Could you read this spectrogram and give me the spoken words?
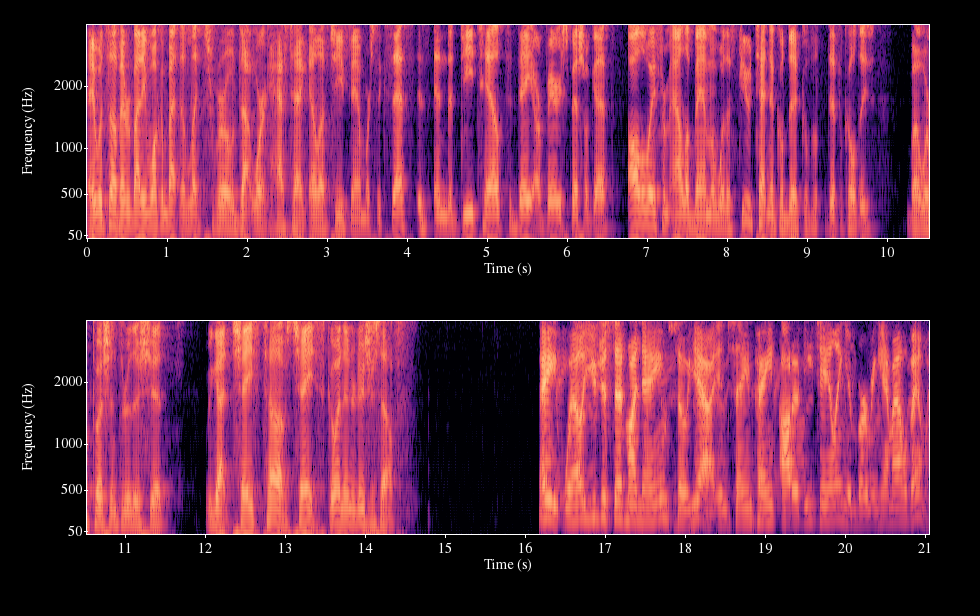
Hey, what's up, everybody? Welcome back to Let's Grow.work, hashtag LFG fam, where success is in the details. Today, our very special guest, all the way from Alabama with a few technical difficulties, but we're pushing through this shit. We got Chase Tubbs. Chase, go ahead and introduce yourself. Hey, well, you just said my name. So, yeah, Insane Paint Auto Detailing in Birmingham, Alabama.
